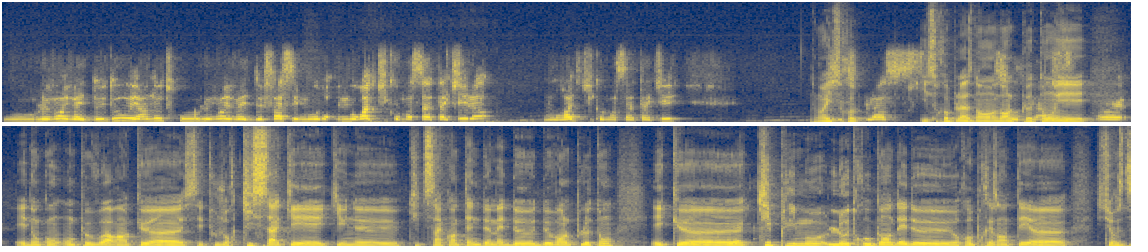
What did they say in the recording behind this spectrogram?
où le vent il va être de dos et un autre où le vent il va être de face et Mourad qui commence à attaquer là Mourad qui commence à attaquer Ouais, il se re-. Il se replace dans, dans se le peloton et, Ouais, et donc on, on peut voir hein, que euh, c'est toujours Kissa qui est, qui est une euh, petite cinquantaine de mètres de- devant le peloton et que euh, Kiplimo, l'autre Ougandais de représenter euh, sur ce 10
